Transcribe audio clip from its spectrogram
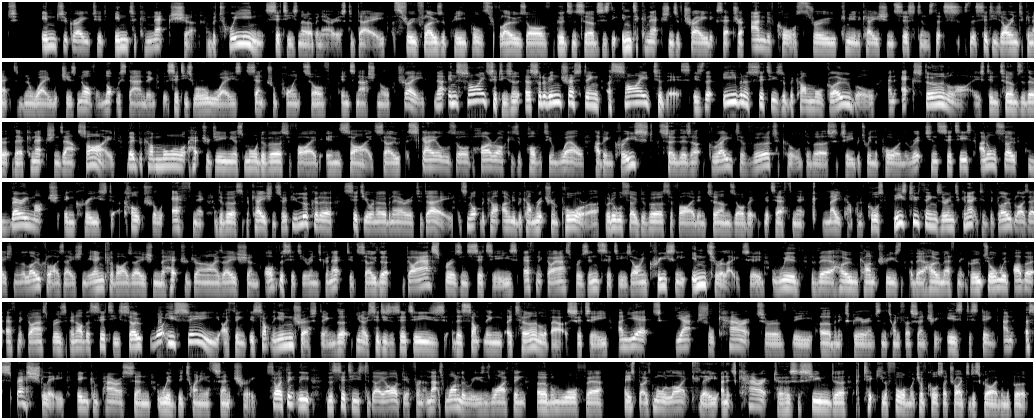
integrated interconnection between cities and urban areas today through flows of people, through flows of goods and services, the interconnections of trade, etc., and of course through communication systems that, that cities are interconnected in a way which is novel, notwithstanding that cities were always central points of international trade. Now, inside cities, a, a sort of interesting aside to this is that even as cities have become more global and externalized in terms of their, their connections outside, they've become more heterogeneous, more diversified inside. So scales of hierarchies of poverty and wealth have increased. So there's a greater vertical diversity between the poor and the rich in cities, and also very much increased cultural, ethnic diversification. So if you look at a city or an urban area today, it's not become, only become richer and poorer, but also diversified in terms of it, its ethnic makeup. And of course, these two things are interconnected the globalization and the localization, the enclavization, the heterogenization of the city are interconnected so that diasporas in cities, ethnic diasporas in cities, are increasingly interrelated with their home countries, their home ethnic groups, or with other ethnic diasporas in other cities. So, what you see, I think, is something interesting that, you know, cities are cities, there's something eternal about a city, and yet the actual character of the urban experience in the 21st century is distinct, and especially in comparison with the 20th century. So I think the, the cities today are different, and that's one of the reasons why I think urban warfare is both more likely and its character has assumed a particular form, which of course I tried to describe in the book.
